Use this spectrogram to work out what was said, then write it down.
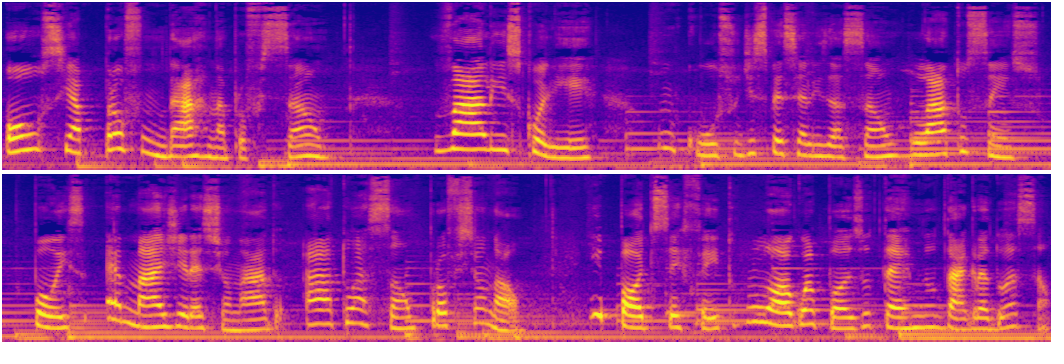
ou se aprofundar na profissão, vale escolher um curso de especialização lato senso pois é mais direcionado à atuação profissional e pode ser feito logo após o término da graduação.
